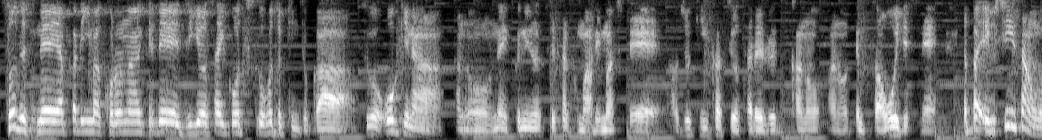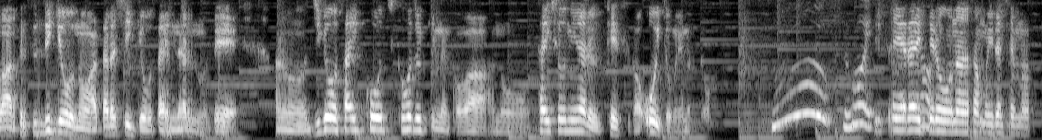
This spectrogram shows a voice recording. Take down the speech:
そうですね。やっぱり今コロナ明けで事業再構築補助金とか、すごい大きな、あのね、国の施策もありまして、補助金活用される可能、あの、店舗さん多いですね。やっぱり FC さんは別事業の新しい業態になるので、あの、事業再構築補助金なんかは、あの、対象になるケースが多いと思いますよ。うん、すごい。実際やられてるオーナーさんもいらっしゃいます。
